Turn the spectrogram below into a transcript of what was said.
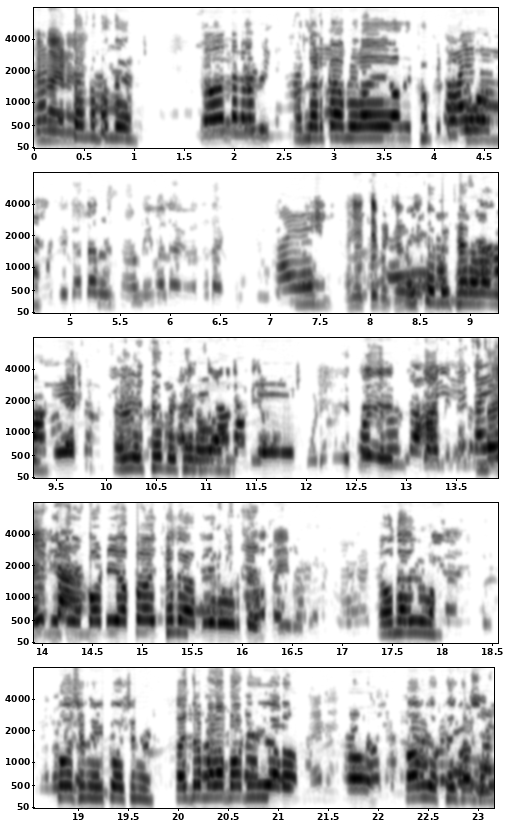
ਕਿੰਨਾ ਤਿੰਨ ਬੰਦੇ। ਦੋ ਤਲਵੰਡੀ ਲੜਕਾ ਮੇਰਾ ਇਹ ਆ ਵੇਖੋ ਕਿੱਡਾ ਜਵਾਨ। ਹੈ। ਜੇਕਰ ਤੁਹਾਨੂੰ ਇਨਸਾਫ ਨਹੀਂ ਮਿਲਦਾ ਅਗਲਾ ਤੁਹਾਡਾ ਅਸੀਂ ਇੱਥੇ ਬੈਠੇ ਇੱਥੇ ਬੈਠੇ ਰਵਾਂਗੇ। ਅਸੀਂ ਇੱਥੇ ਬੈਠੇ ਰਵਾਂਗੇ। ਨਹੀਂ ਕਿਤੇ ਬਾਡੀ ਆਪਾਂ ਇੱਥੇ ਲਿਆਂਦੀ ਰੋਡ ਤੇ। ਉਹਨਾਂ ਦੀ ਕੁਛ ਨਹੀਂ ਕੁਛ ਨਹੀਂ। ਇਧਰ ਮਾੜਾ ਬਾਡੀ ਦੀ ਲਾ ਲਓ। ਆ ਵੀ ਉੱਥੇ ਸਾਡੀ।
